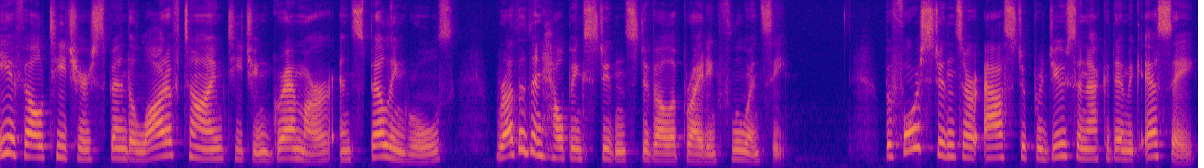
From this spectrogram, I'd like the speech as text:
EFL teachers spend a lot of time teaching grammar and spelling rules rather than helping students develop writing fluency. Before students are asked to produce an academic essay,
